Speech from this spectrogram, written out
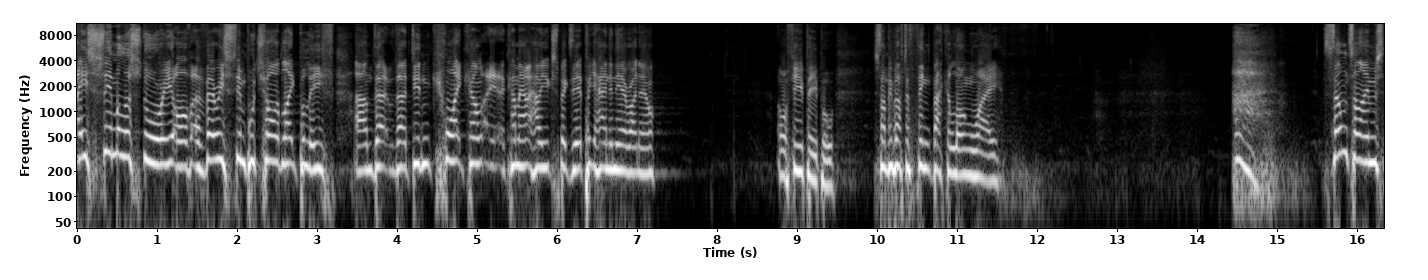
a similar story of a very simple childlike belief um, that, that didn't quite come, uh, come out how you expected it, put your hand in the air right now. Or a few people. Some people have to think back a long way. sometimes,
